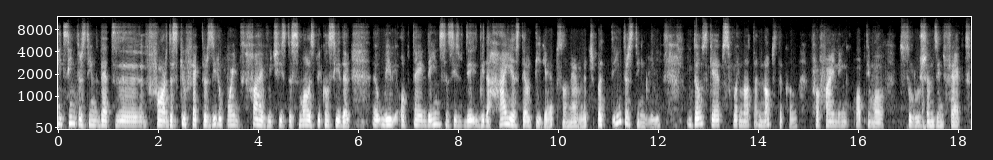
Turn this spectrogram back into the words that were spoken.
it's interesting that uh, for the skill factor 0.5, which is the smallest we consider, uh, we obtain the instances with the, with the, highest LP gaps on average. But interestingly, those gaps were not an obstacle for finding optimal solutions. In fact,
